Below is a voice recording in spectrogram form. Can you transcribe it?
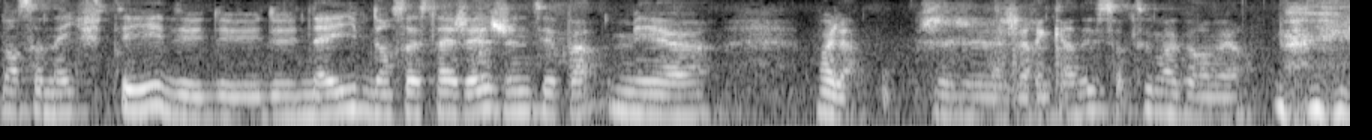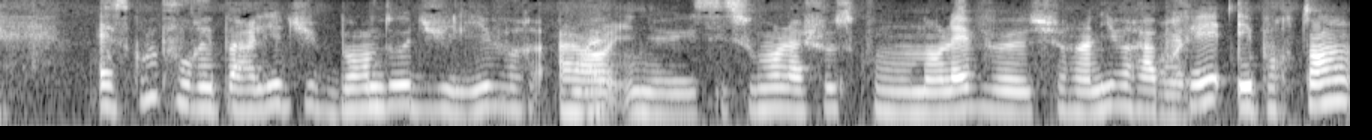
dans sa naïveté, de, de, naïf dans sa sagesse, je ne sais pas, mais voilà, j'ai regardé surtout ma grand-mère. Est-ce qu'on pourrait parler du bandeau du livre? Alors, c'est souvent la chose qu'on enlève euh, sur un livre après, et pourtant,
